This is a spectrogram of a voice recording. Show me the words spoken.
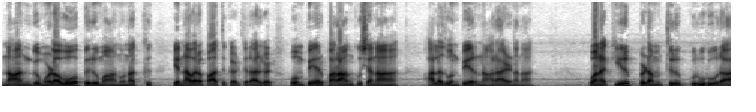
நான்கு முழவோ பெருமான் உனக்கு. என்ன அவரை பார்த்து கேட்கிறார்கள்? உன் பேர் பராங்குஷனா அல்லது உன் பேர் நாராயணனா? உனக்கு இருப்பிடம் திருக்குருகூரா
